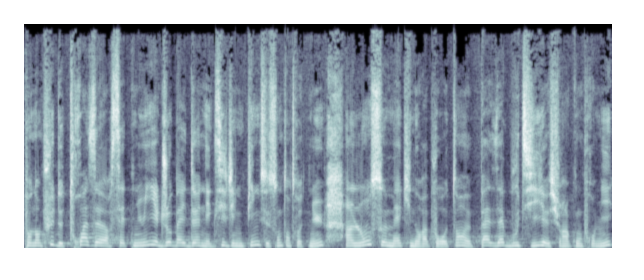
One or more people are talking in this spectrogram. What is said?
Pendant plus de trois heures cette nuit, Joe Biden et Xi Jinping se sont entretenus. Un long sommet qui n'aura pour autant euh, pas abouti euh, sur un compromis.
